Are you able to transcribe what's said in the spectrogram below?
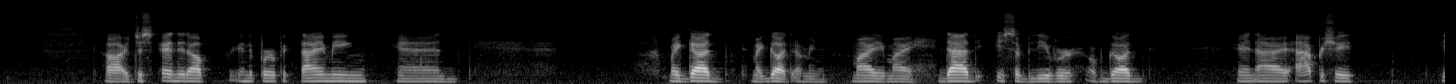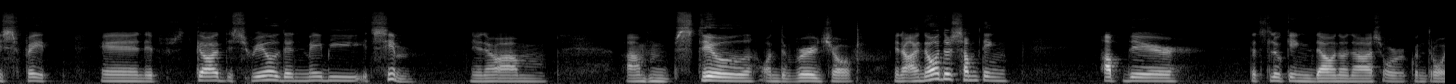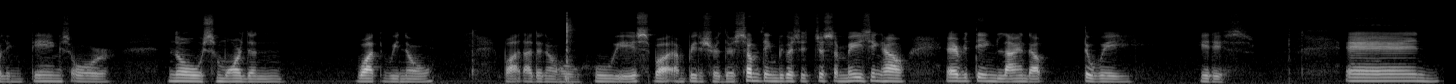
Uh, it just ended up in the perfect timing, and my God, my God, I mean, my my dad is a believer of God, and I appreciate his faith and if God is real, then maybe it's Him. You know, um, I'm still on the verge of, you know, I know there's something up there that's looking down on us or controlling things or knows more than what we know. But I don't know who, who is, but I'm pretty sure there's something because it's just amazing how everything lined up the way it is. And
